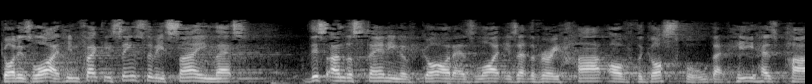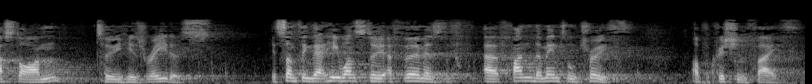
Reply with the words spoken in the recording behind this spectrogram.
God is light. In fact, he seems to be saying that this understanding of God as light is at the very heart of the gospel that he has passed on to his readers. It's something that he wants to affirm as a fundamental truth of the Christian faith.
